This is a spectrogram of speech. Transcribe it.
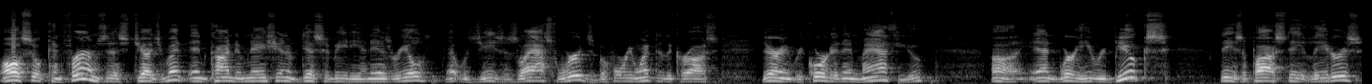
also confirms this judgment and condemnation of disobedient Israel. That was Jesus' last words before he went to the cross, there recorded in Matthew, uh, and where he rebukes these apostate leaders.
